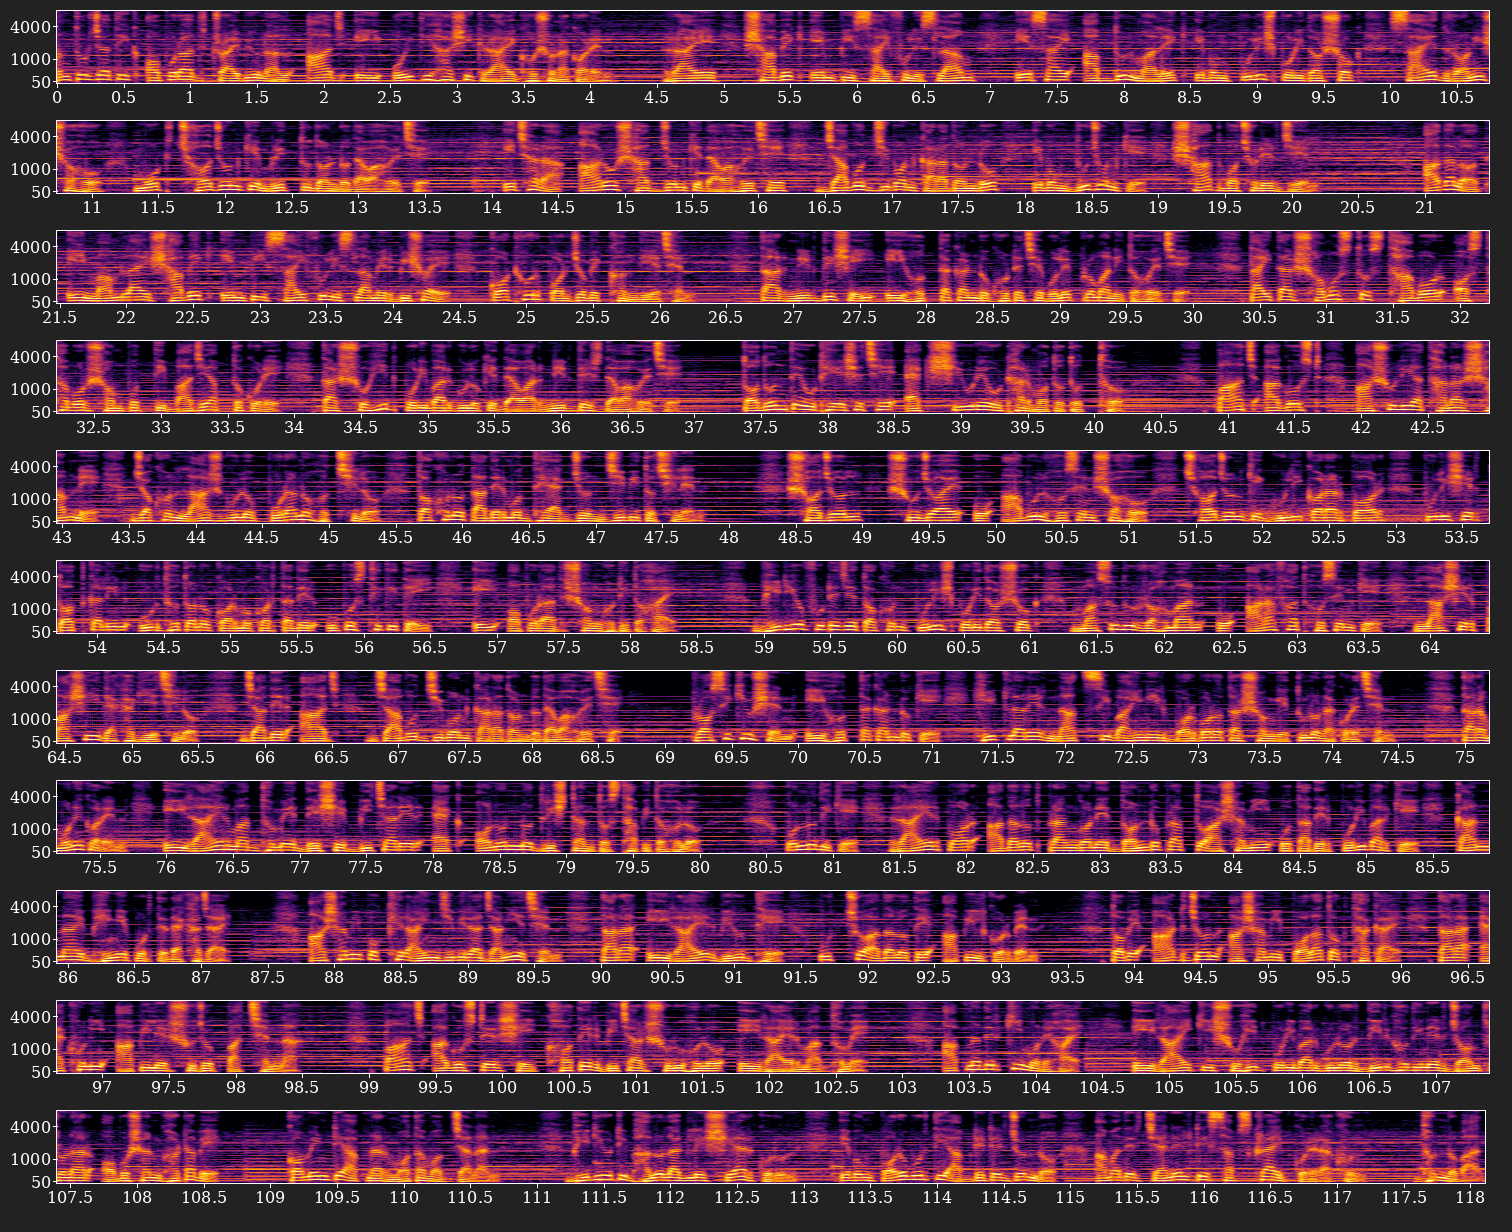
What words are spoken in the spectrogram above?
আন্তর্জাতিক অপরাধ ট্রাইব্যুনাল আজ এই ঐতিহাসিক রায় ঘোষণা করেন। রায়ে সাবেক এমপি সাইফুল ইসলাম, এসআই আব্দুল মালেক এবং পুলিশ পরিদর্শক সায়েদ রনি সহ মোট ছজনকে মৃত্যুদণ্ড দেওয়া হয়েছে। এছাড়া আরও সাতজনকে দেওয়া হয়েছে যাবজ্জীবন কারাদণ্ড এবং দুজনকে সাত বছরের জেল। আদালত এই মামলায় সাবেক এমপি সাইফুল ইসলামের বিষয়ে কঠোর পর্যবেক্ষণ দিয়েছেন। তার নির্দেশেই এই হত্যাকাণ্ড ঘটেছে বলে প্রমাণিত হয়েছে। তাই তার সমস্ত স্থাবর, অস্থাবর সম্পত্তি বাজেয়াপ্ত করে তার শহীদ পরিবারগুলোকে দেওয়ার নির্দেশ দেওয়া হয়েছে। তদন্তে উঠে এসেছে এক শিউরে ওঠার মতো তথ্য। পাঁচ আগস্ট আশুলিয়া থানার সামনে যখন লাশগুলো পোড়ানো হচ্ছিল, তখনও তাদের মধ্যে একজন জীবিত ছিলেন। সজল, সুজয় ও আবুল হোসেন সহ ছজনকে গুলি করার পর পুলিশের তৎকালীন ঊর্ধ্বতন কর্মকর্তাদের উপস্থিতিতেই এই অপরাধ সংঘটিত হয়। ভিডিও ফুটেজে তখন পুলিশ পরিদর্শক মাসুদুর রহমান ও আরাফাত হোসেনকে লাশের পাশেই দেখা গিয়েছিল, যাদের আজ যাবজ্জীবন কারাদণ্ড দেওয়া হয়েছে। প্রসিকিউশন এই হত্যাকাণ্ডকে হিটলারের নাৎসি বাহিনীর বর্বরতার সঙ্গে তুলনা করেছেন। তারা মনে করেন, এই রায়ের মাধ্যমে দেশে বিচারের এক অনন্য দৃষ্টান্ত স্থাপিত হল। অন্যদিকে, রায়ের পর আদালত প্রাঙ্গণে দণ্ডপ্রাপ্ত আসামি ও তাদের পরিবারকে কান্নায় ভেঙে পড়তে দেখা যায়। আসামি পক্ষের আইনজীবীরা জানিয়েছেন, তারা এই রায়ের বিরুদ্ধে উচ্চ আদালতে আপিল করবেন। তবে আটজন আসামি পলাতক থাকায় তারা এখনই আপিলের সুযোগ পাচ্ছেন না। পাঁচ আগস্টের সেই ক্ষতের বিচার শুরু হলো এই রায়ের মাধ্যমে। আপনাদের কি মনে হয়, এই রায় কি শহীদ পরিবারগুলোর দীর্ঘদিনের যন্ত্রণার অবসান ঘটাবে? কমেন্টে আপনার মতামত জানান। ভিডিওটি ভালো লাগলে শেয়ার করুন এবং পরবর্তী আপডেটের জন্য আমাদের চ্যানেলটি সাবস্ক্রাইব করে রাখুন। ধন্যবাদ।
